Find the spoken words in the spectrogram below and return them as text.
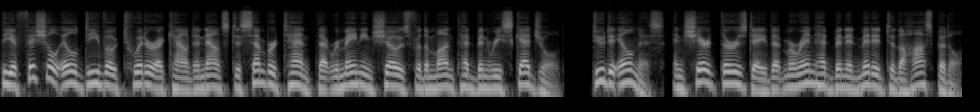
The official Il Divo Twitter account announced December 10 that remaining shows for the month had been rescheduled, due to illness, and shared Thursday that Marin had been admitted to the hospital,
